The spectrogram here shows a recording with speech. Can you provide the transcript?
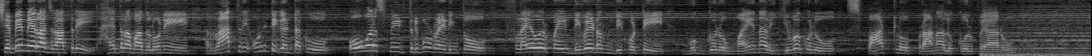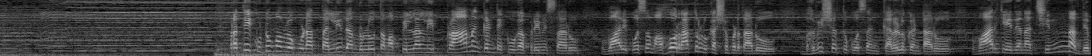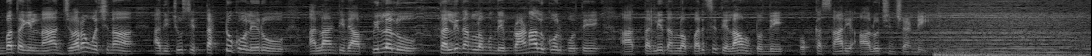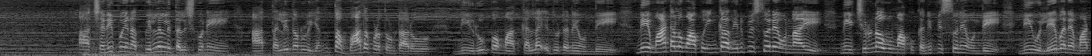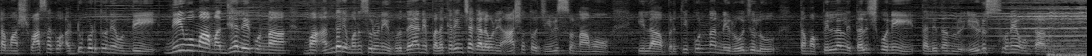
షెబే మేరాజ్ రాత్రి హైదరాబాదులోని రాత్రి ఒంటి గంటకు ఓవర్ స్పీడ్ త్రిబుల్ రైడింగ్తో ఫ్లైఓవర్పై డివైడర్ను ఢీకొట్టి ముగ్గురు మైనర్ యువకులు స్పాట్లో ప్రాణాలు కోల్పోయారు. ప్రతి కుటుంబంలో కూడా తల్లిదండ్రులు తమ పిల్లల్ని ప్రాణం కంటే ఎక్కువగా ప్రేమిస్తారు. వారి కోసం అహోరాత్రులు కష్టపడతారు భవిష్యత్తు కోసం కలలు కంటారు. వారికి ఏదైనా చిన్న దెబ్బ తగిలినా జ్వరం వచ్చినా అది చూసి తట్టుకోలేరు. అలాంటిది ఆ పిల్లలు తల్లిదండ్రుల ముందే ప్రాణాలు కోల్పోతే ఆ తల్లిదండ్రుల పరిస్థితి ఎలా ఉంటుంది? ఒక్కసారి ఆలోచించండి. ఆ చనిపోయిన పిల్లల్ని తలుచుకొని ఆ తల్లిదండ్రులు ఎంత బాధపడుతుంటారు? నీ రూపం మా కళ్ళ ఎదుటనే ఉంది. నీ మాటలు మాకు ఇంకా వినిపిస్తూనే ఉన్నాయి. నీ చిరునవ్వు మాకు కనిపిస్తూనే ఉంది. నీవు లేవనే మాట మా శ్వాసకు అడ్డుపడుతూనే ఉంది. నీవు మా మధ్య లేకున్నా మా అందరి మనసులు నీ హృదయాన్ని పలకరించగలవని ఆశతో జీవిస్తున్నాము. ఇలా బ్రతికున్నన్ని రోజులు తమ పిల్లల్ని తలుచుకొని తల్లిదండ్రులు ఏడుస్తూనే ఉంటారు.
